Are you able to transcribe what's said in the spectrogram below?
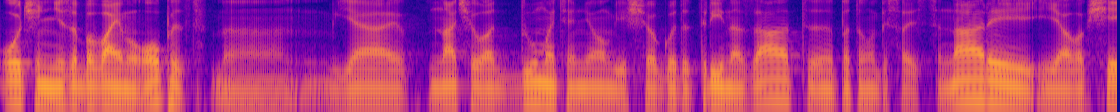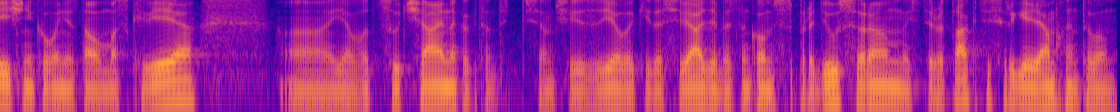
очень незабываемый опыт. Э, Я начал думать о нем еще года три назад, э, потом описали сценарий, и я вообще еще никого не знал в Москве. Э, Я вот случайно как-то там через Евы какие-то связи познакомился с продюсером из стереотакти Сергеем Ямхантовым.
